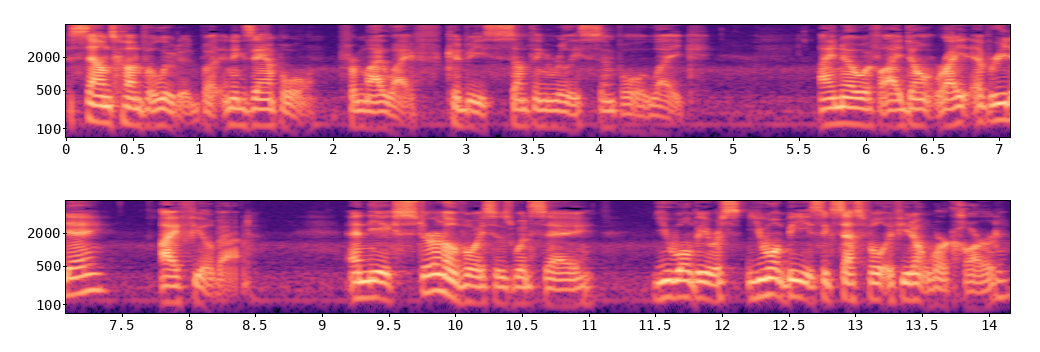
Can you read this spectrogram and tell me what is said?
Sounds convoluted, but an example from my life could be something really simple like I know if I don't write every day, I feel bad. And the external voices would say, you won't be res- you won't be successful if you don't work hard.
